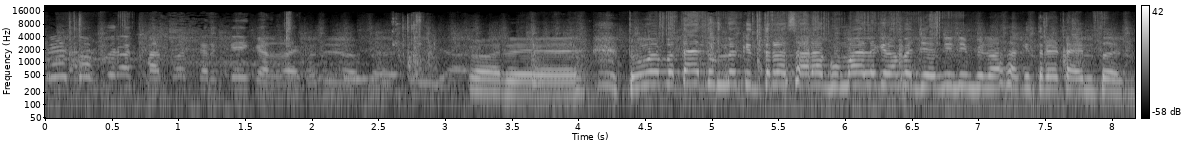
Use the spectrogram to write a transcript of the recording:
तो करके ही कर रहा है कुछ। अरे तुम्हें पता है तुमने कितना सारा घुमाया लेकिन हमें जेनी नहीं मिला था कितने टाइम तक।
